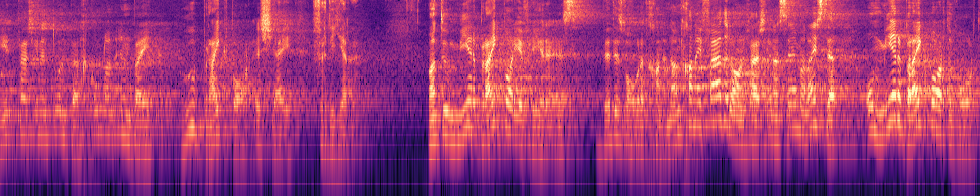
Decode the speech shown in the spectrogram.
hier in vers 21 kom dan in by hoe bruikbaar is jy vir die Here? Want hoe meer bruikbaar jy vir die Here is, dit is waaroor dit gaan. En dan gaan hy verder daar in vers 1 en sê hy maar luister, om meer bruikbaar te word,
